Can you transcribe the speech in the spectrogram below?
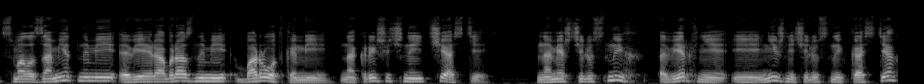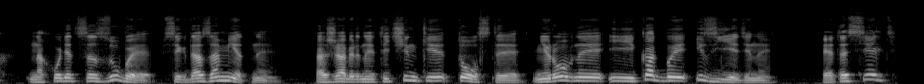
с малозаметными веерообразными бородками на крышечной части. На межчелюстных, верхние и нижнечелюстных костях находятся зубы, всегда заметные, а жаберные тычинки толстые, неровные и как бы изъедены. Эта сельдь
